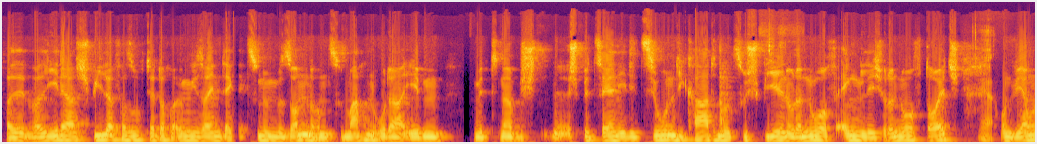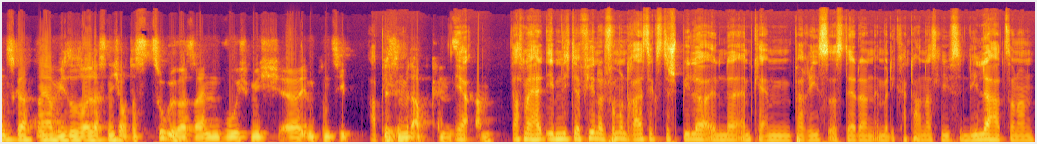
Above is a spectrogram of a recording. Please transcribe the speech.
weil, weil jeder Spieler versucht ja doch irgendwie sein Deck zu einem besonderen zu machen oder eben mit einer äh, speziellen Edition die Karte nur zu spielen oder nur auf Englisch oder nur auf Deutsch. Ja. Und wir haben uns gedacht, naja, wieso soll das nicht auch das Zubehör sein, wo ich mich äh, im Prinzip ein bisschen mit abgrenzen ja. kann. Dass man halt eben nicht der 435. Spieler in der MKM Paris ist, der dann immer die Katana-Sleeves in lila hat, sondern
